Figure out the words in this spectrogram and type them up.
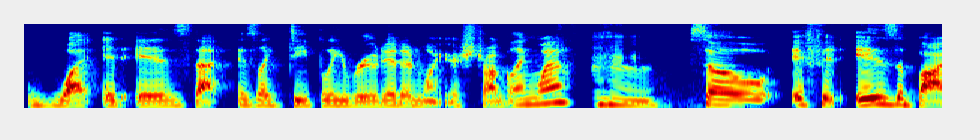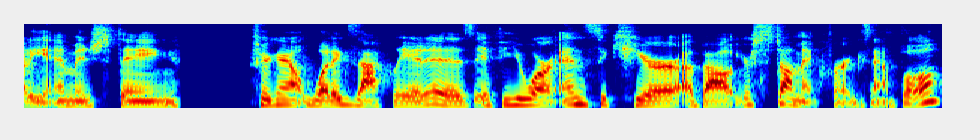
what it is that is like deeply rooted in what you're struggling with. Mm-hmm. So if it is a body image thing, figuring out what exactly it is. If you are insecure about your stomach, for example,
